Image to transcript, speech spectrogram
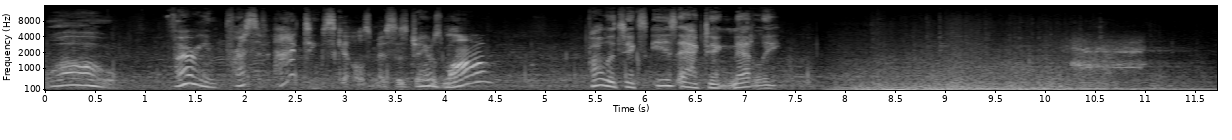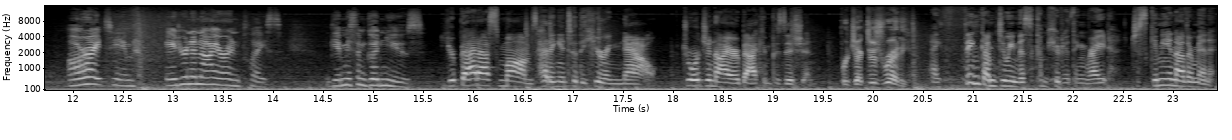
Whoa. Very impressive acting skills, Mrs. James' mom. Politics is acting, Natalie. All right, team. Adrian and I are in place. Give me some good news. Your badass mom's heading into the hearing now. George and I are back in position. Projector's ready. I think I'm doing this computer thing right. Just give me another minute.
